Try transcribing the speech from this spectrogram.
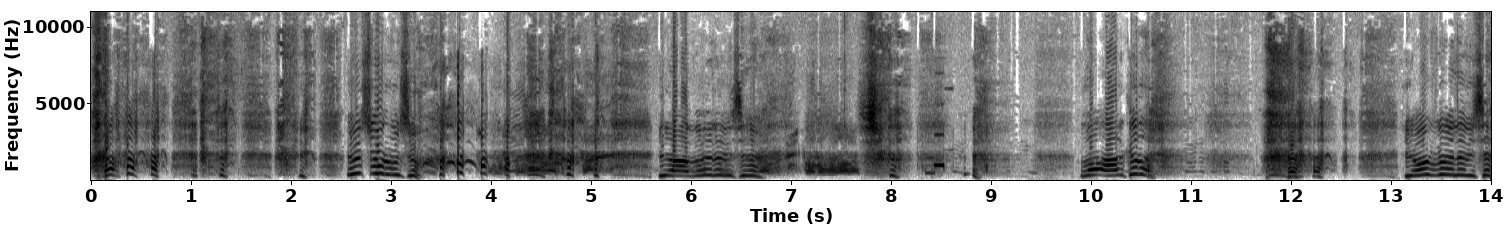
Üç vurmuşum. ya böyle bir şey. Lan arkadaş. Yok böyle bir şey.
